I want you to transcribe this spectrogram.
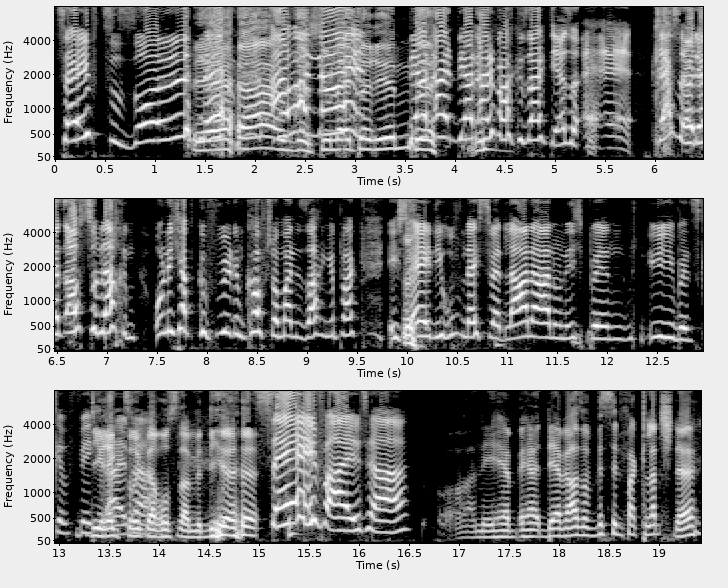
safe zu Soll. Ne? Ja, unsere Schulleiterin. Der hat, der hat einfach gesagt, der so, äh, äh, klasse, hört jetzt auf zu lachen. Und ich habe gefühlt im Kopf schon meine Sachen gepackt. Ich so, ey, die rufen gleich Svetlana an und ich bin übelst gefickt, Direkt Alter. zurück nach Russland mit dir. Safe, Alter. Oh, nee, Herr, Herr, der war so ein bisschen verklatscht, ne?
